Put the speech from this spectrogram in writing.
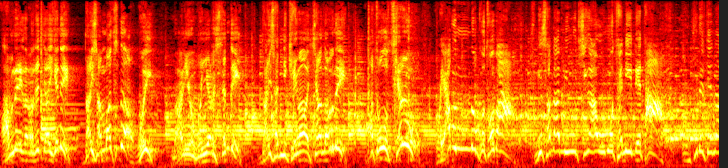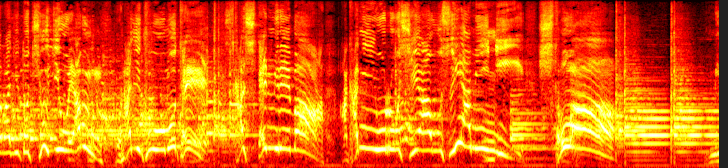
危ねえから出てはいけねえ。第三待つだ。おい。何をぼんやりしてんで。第三に怪我はちゃならねえ。後をつけろ。親分の言葉。国定身内が表に出た。遅れてならじと忠義親分同じく表。透かしてみれば赤城おろしや薄闇に。人は乱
